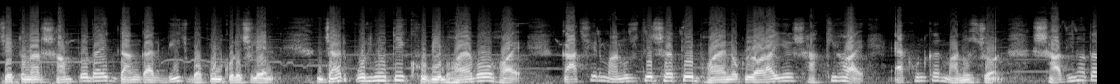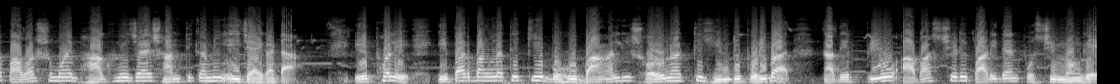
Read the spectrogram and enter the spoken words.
চেতনার সাম্প্রদায়িক দাঙ্গার বীজ বপন করেছিলেন, যার পরিণতি খুবই ভয়াবহ হয়। কাছের মানুষদের সাথে ভয়ানক লড়াইয়ের সাক্ষী হয় এখনকার মানুষজন। স্বাধীনতা পাওয়ার সময় ভাগ হয়ে যায় শান্তিকামী এই জায়গাটা। এর ফলে এপার বাংলা থেকে বহু বাঙালি শরণার্থী হিন্দু পরিবার তাদের প্রিয় আবাস ছেড়ে পাড়ি দেন পশ্চিমবঙ্গে।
